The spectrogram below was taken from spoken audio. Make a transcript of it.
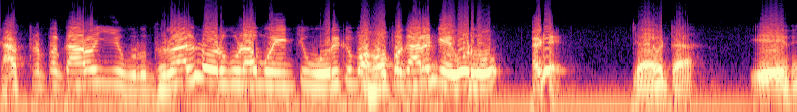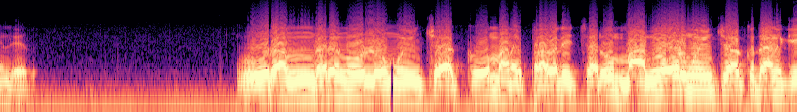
శాస్త్ర ప్రకారం ఈ వృద్ధురాలను కూడా ఊహించి ఊరికి మహోపకారం చేయకూడదు. అడే. ఏమిట ఏమీ లేదు. ఊరందరి నోళ్ళు ముయించే హక్కు మనకు ప్రజలిచ్చారు మన నోరు ముయించే హక్కు దానికి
